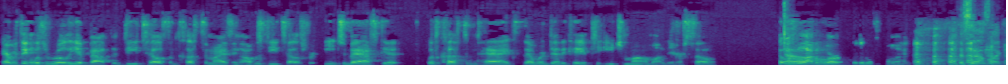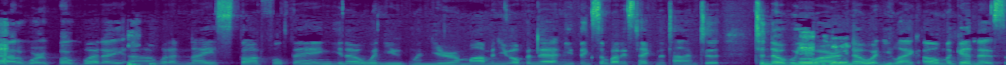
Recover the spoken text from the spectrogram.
everything was really about the details and customizing all the details for each basket with custom tags that were dedicated to each mom on there. So it was oh. a lot of work, but it was fun. it sounds like a lot of work, but what a uh, what a nice, thoughtful thing, you know, when you when you're a mom and you open that and you think somebody's taking the time to to know who you mm-hmm. are, know what you like. Oh my goodness,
